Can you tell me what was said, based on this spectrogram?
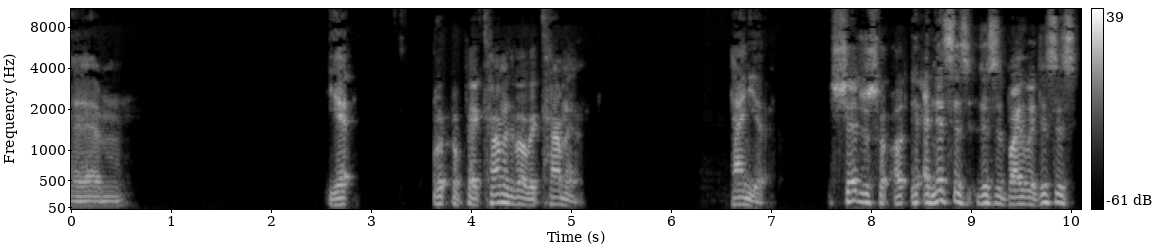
Um, yeah. Comment about comment. Tanya Uh, and this is this is by the way this is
